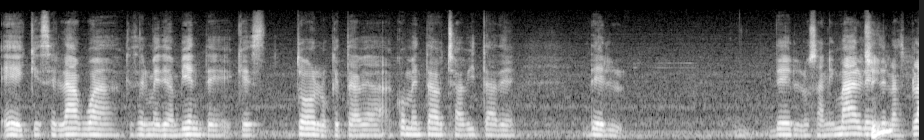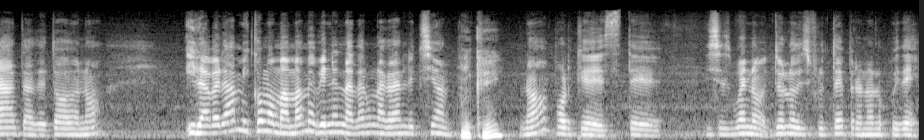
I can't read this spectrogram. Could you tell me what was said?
Eh, que es el agua, que es el medio ambiente, que es todo lo que te había comentado Chavita de, de los animales, de las plantas, de todo, ¿no? Y la verdad a mí como mamá me vienen a dar una gran lección, ¿no? Porque este dices, bueno, yo lo disfruté, pero no lo cuidé.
